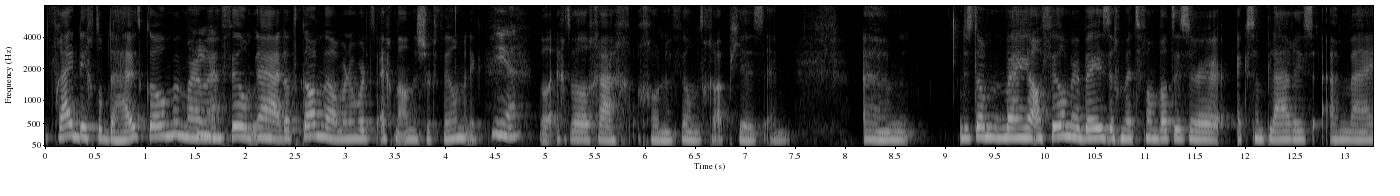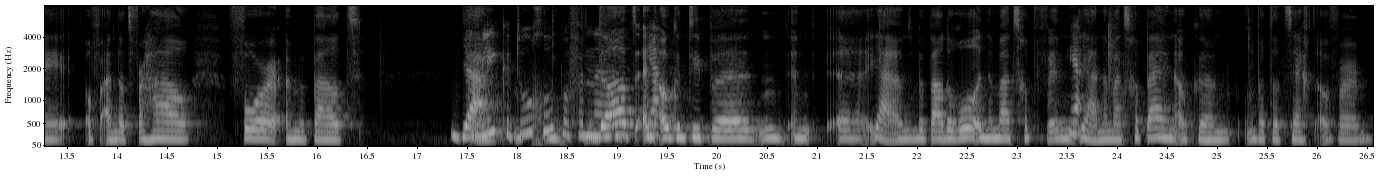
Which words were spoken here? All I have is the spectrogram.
vrij dicht op de huid komen. Maar ja. een film, ja, dat kan wel, maar dan wordt het echt een ander soort film. En ik ja. wil echt wel graag gewoon een film met grapjes. En, um, dus dan ben je al veel meer bezig met van wat is er exemplarisch aan mij... of aan dat verhaal voor een bepaald publiek, een doelgroep? Of een, eh, dat, en ook een type, een, een uh, ja, een bepaalde rol in de, maatschappij, in, ja. in de maatschappij. En ook um, wat dat zegt over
